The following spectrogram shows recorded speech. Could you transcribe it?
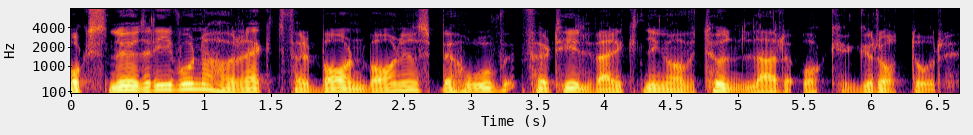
och snödrivorna har räckt för barnbarnens behov för tillverkning av tunnlar och grottor.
